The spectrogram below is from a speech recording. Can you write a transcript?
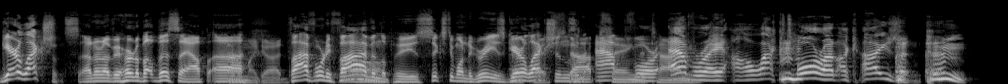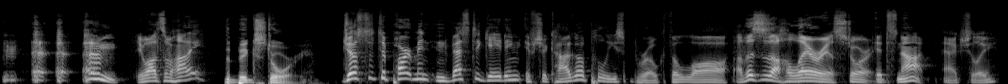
Gear Elections. I don't know if you heard about this app. Uh, Oh, my God. 545 in Oh. the P's, 61 degrees. Gear Okay, Elections, an stop app saying the for time. every electorate occasion. you want some honey? The big story. Justice Department investigating if Chicago police broke the law. Uh, this is a hilarious story. It's not, actually.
